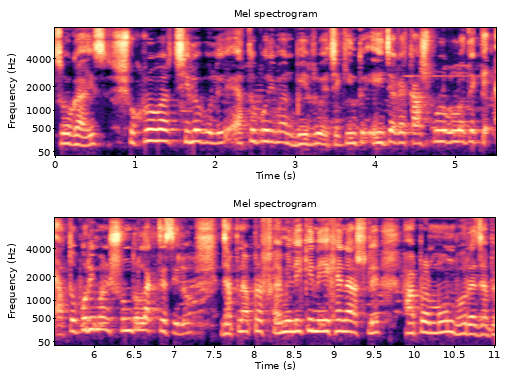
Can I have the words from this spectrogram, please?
সো গাইস শুক্রবার ছিল বলে এত পরিমাণ ভিড় রয়েছে, কিন্তু এই জায়গায় কাশফুলগুলো দেখতে এত পরিমাণ সুন্দর লাগতেছিল যে আপনি আপনার ফ্যামিলিকে নিয়ে এখানে আসলে আপনার মন ভরে যাবে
